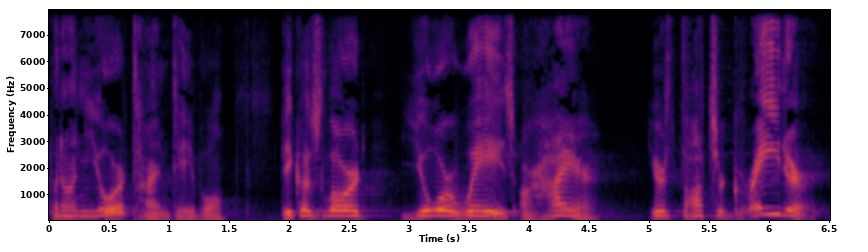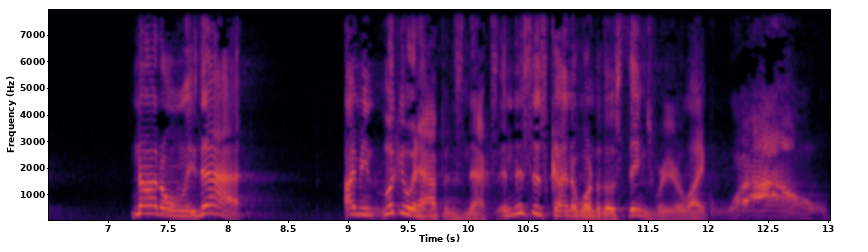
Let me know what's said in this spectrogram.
but on your timetable. Because Lord, your ways are higher. Your thoughts are greater. Not only that, I mean, look at what happens next. And this is kind of one of those things where you're like, wow.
